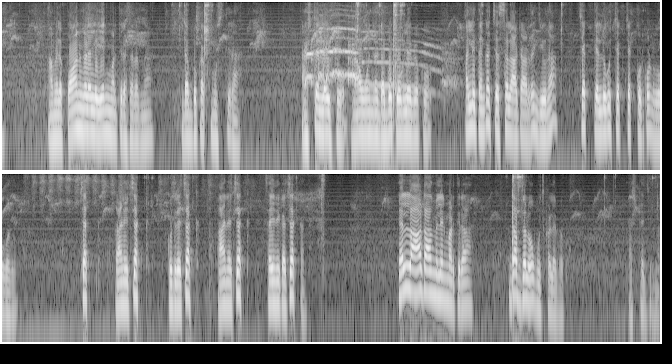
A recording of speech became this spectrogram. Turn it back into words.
ಆಮೇಲೆ ಪಾನ್ಗಳೆಲ್ಲ ಏನು ಮಾಡ್ತೀರಾ ಸರ್ ಅದನ್ನ ಡಬ್ಬಕ್ಕೆ ಹಾಕಿ ಮುಚ್ತೀರಾ? ಅಷ್ಟೇ ಲೈಫು ನಾವು ಒಂದು ಡಬ್ಬಕ್ಕೆ ಹೋಗಲೇಬೇಕು. ಅಲ್ಲಿ ತನಕ ಚೆಸ್ಸಲ್ಲಿ ಆಟ ಆಡ್ದಂಗೆ ಜೀವನ ಚೆಕ್ ಎಲ್ರಿಗೂ ಚೆಕ್ ಚೆಕ್ ಕೊಟ್ಕೊಂಡು ಹೋಗೋದು. ಚೆಕ್ ರಾಣಿ ಚೆಕ್ ಕುದುರೆ ಚೆಕ್ ಆನೆ ಚೆಕ್ ಸೈನಿಕ ಚೆಕ್ ಅಂತ. ಎಲ್ಲ ಆಟ ಆದಮೇಲೆ ಏನು ಮಾಡ್ತೀರಾ? ಡಬ್ದಲ್ಲಿ ಹೋಗಿ ಮುಚ್ಕೊಳ್ಳೇಬೇಕು. ಅಷ್ಟೇ ಜೀವನ.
